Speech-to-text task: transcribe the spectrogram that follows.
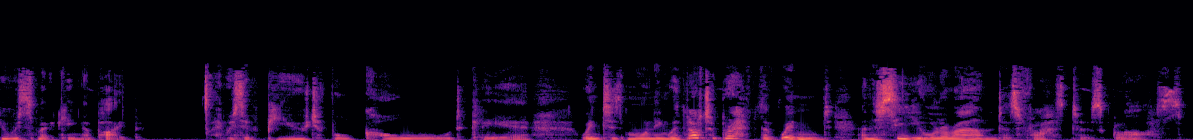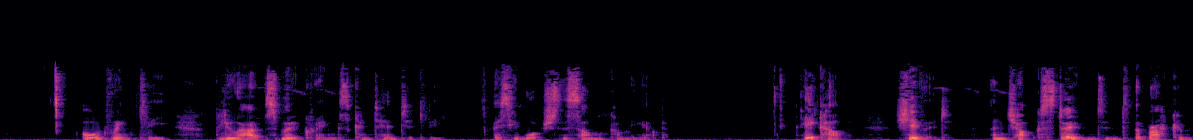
who was smoking a pipe. It was a beautiful, cold, clear winter's morning with not a breath of wind and the sea all around as flat as glass. Old Wrinkly blew out smoke rings contentedly as he watched the sun coming up. Hiccup shivered and chucked stones into the bracken.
